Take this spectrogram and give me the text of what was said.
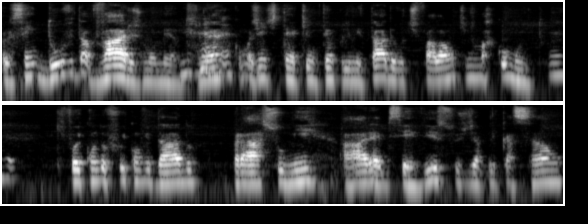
Olha, sem dúvida, vários momentos, né? Como a gente tem aqui um tempo limitado, eu vou te falar um que me marcou muito, uhum. que foi quando eu fui convidado para assumir a área de serviços de aplicação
